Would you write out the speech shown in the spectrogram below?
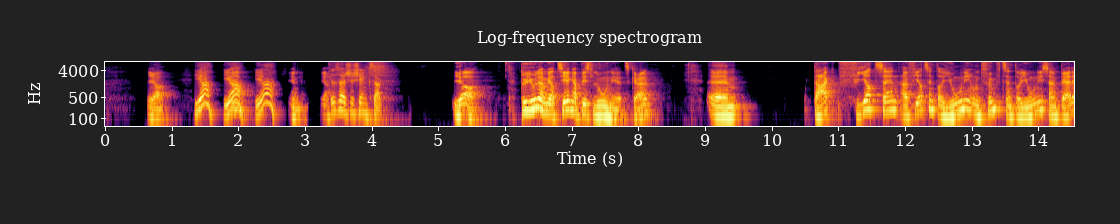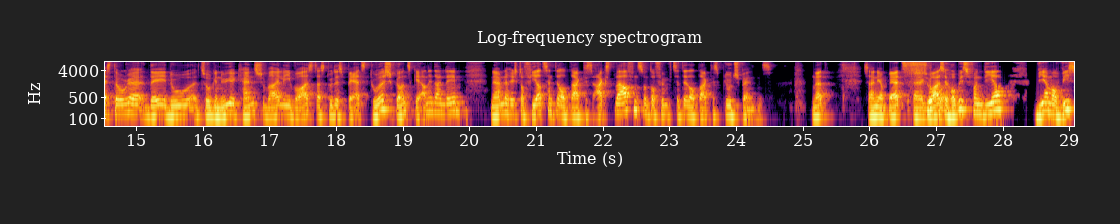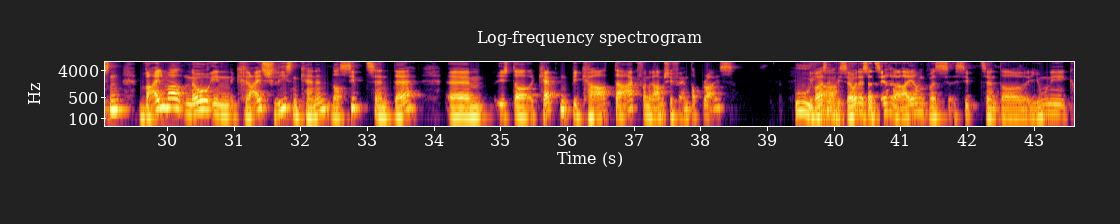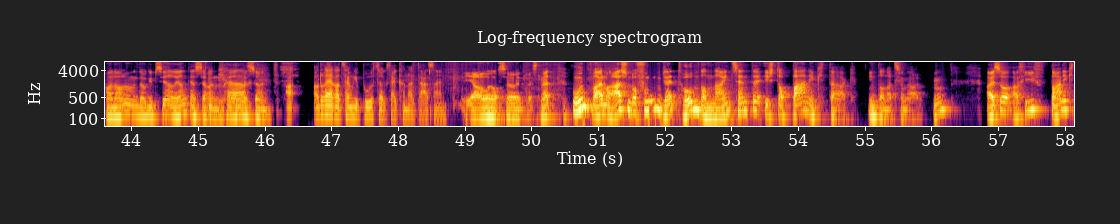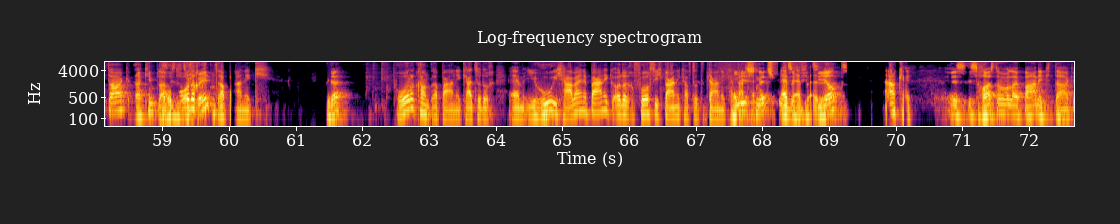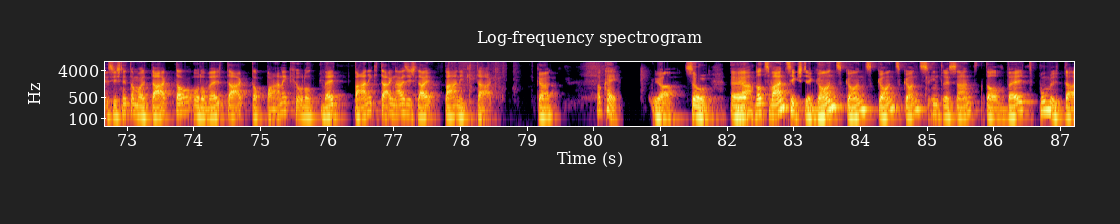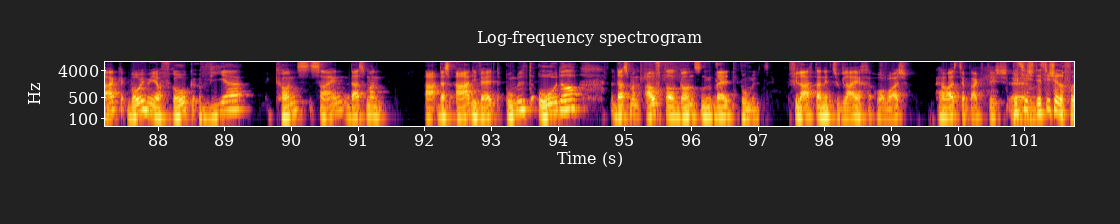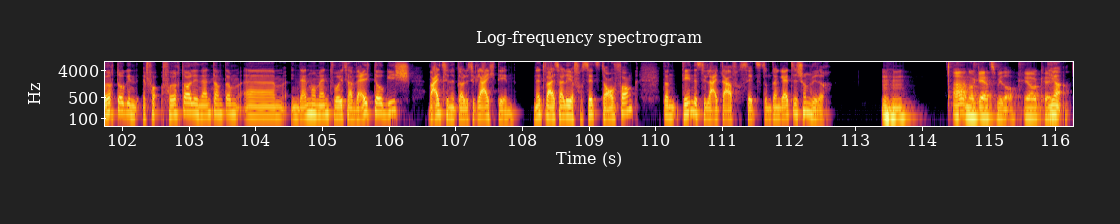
Ja. ja, ja, ja, schön. Ja. das hast du schön gesagt. Ja. Du, Julian, wir ziehen ein bisschen Lohn jetzt, gell? Ähm, Tag 14, äh, 14. Juni und 15. Juni sind beides Tage, die du zur Genüge kennst, weil ich weiß, dass du das beides tust, ganz gerne in deinem Leben. Nämlich ist der 14. der Tag des Axtwerfens und der 15. der Tag des Blutspendens. Nicht? Das sind ja beides äh, große Hobbys von dir, wie wir wissen, weil wir noch in Kreis schließen können, der 17. Ähm, ist der Captain Picard Tag von Raumschiff Enterprise. Uh, Ich weiß ja. nicht wieso, das hat sicher auch irgendwas 17. Juni, keine Ahnung, da gibt es sicher irgendwas irgendwas Ah, Oder er hat seinem Geburtstag, sein kann halt da sein. Ja, oder so etwas, nicht? Und weil wir auch schon davon geredet haben, der 19. ist der Paniktag international. Hm? Also Archiv, Paniktag, er kommt ein bisschen zu oder spät. kontra Panik? Bitte? Pro oder kontra Panik? Also durch ähm, Juhu, ich habe eine Panik oder Vorsicht, Panik auf der Titanic? Das ist nicht Äh, äh, äh, spezifiziert. Ah, Okay. Es, es heißt einfach ein Paniktag. Es ist nicht einmal Tag der oder Welttag der Panik oder Weltpaniktag, nein, es ist gleich Paniktag. Gell? Okay. Ja, so. Äh, Ja. Der 20. ganz, ganz, ganz, ganz interessant, der Weltbummeltag, wo ich mich ja frage, wie kann es sein, dass man dass A die Welt bummelt oder dass man auf der ganzen Welt bummelt. Vielleicht auch nicht zugleich, aber weißt du, er heißt ja praktisch. Das, ist, ähm, das ist ja der Vortag in, Vorteil in dem, ähm, in dem Moment, wo es ein Welttag ist, weil sie nicht alle gleich den. Nicht, weil es alle ja versetzt Anfang, dann den das die Leute auch versetzt und dann geht es schon wieder. mhm. Ah, noch geht's wieder. Ja, okay. Ja.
